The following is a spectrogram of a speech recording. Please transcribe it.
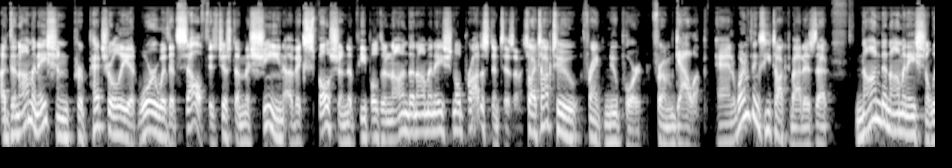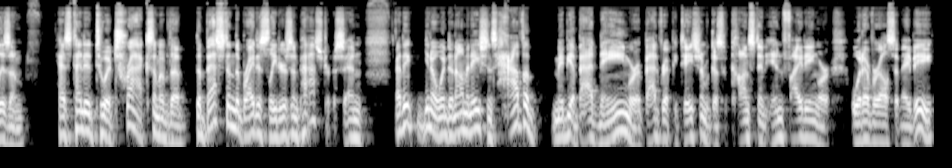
A denomination perpetually at war with itself is just a machine of expulsion of people to non denominational Protestantism. So I talked to Frank Newport from Gallup. And one of the things he talked about is that non denominationalism has tended to attract some of the the best and the brightest leaders and pastors. And I think you know when denominations have a maybe a bad name or a bad reputation because of constant infighting or whatever else it may be,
